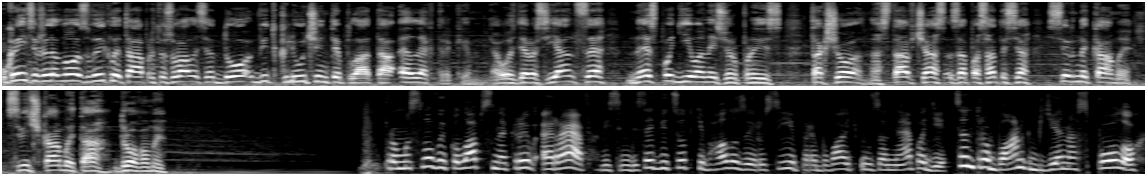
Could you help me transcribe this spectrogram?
Українці вже давно звикли та пристосувалися до відключень тепла та електрики. А ось для росіян це несподіваний сюрприз. Так що настав час запасатися сірниками, свічками та дровами. Промисловий колапс накрив РФ. 80% галузей Росії перебувають у занепаді. Центробанк б'є на сполох.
